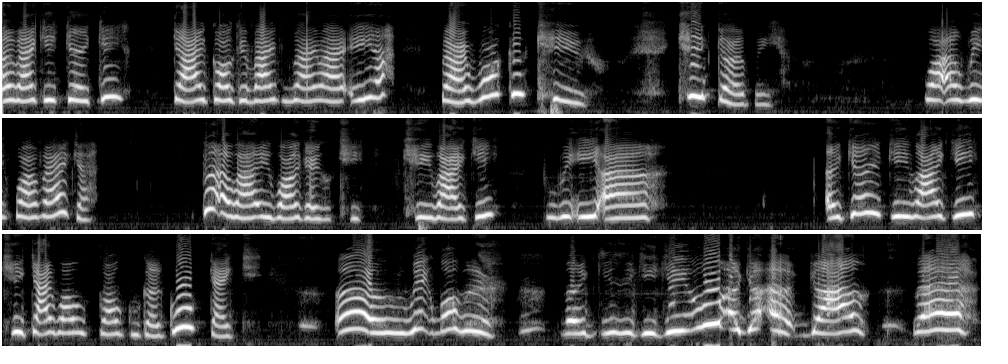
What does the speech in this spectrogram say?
ở vai kia kia kia cái con cái vai vai vai ý á. Vai walker kêu kêu cờ bị qua ở vi qua vai cả cứ ở vai qua cái khi khi vai kia bị ý à. Ở cái khi vai kia khi cái vào con của cái cú cái ờ biết bố Vậy kỳ kia kia ô anh có ở gạo. Và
